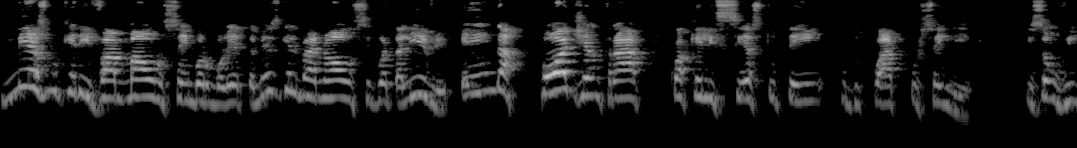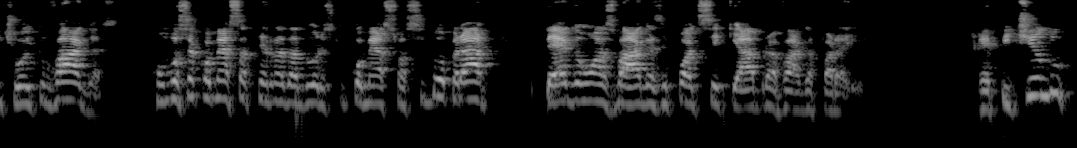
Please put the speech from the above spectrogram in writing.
mesmo que ele vá mal no 100 borboleta, mesmo que ele vá mal no 50 livre, ele ainda pode entrar com aquele sexto tempo do 4 por 100 livre, que são 28 vagas. Como você começa a ter nadadores que começam a se dobrar, pegam as vagas e pode ser que abra a vaga para ele. Repetindo,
